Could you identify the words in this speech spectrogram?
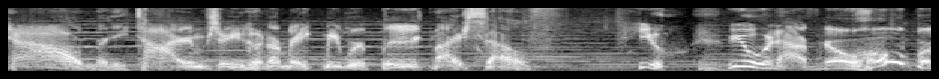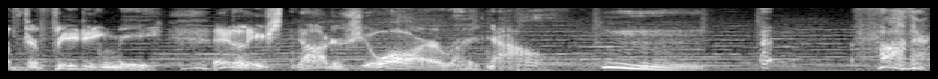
How many times are you gonna make me repeat myself? You, you would have no hope of defeating me. At least not as you are right now. Hmm. Uh, Father,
